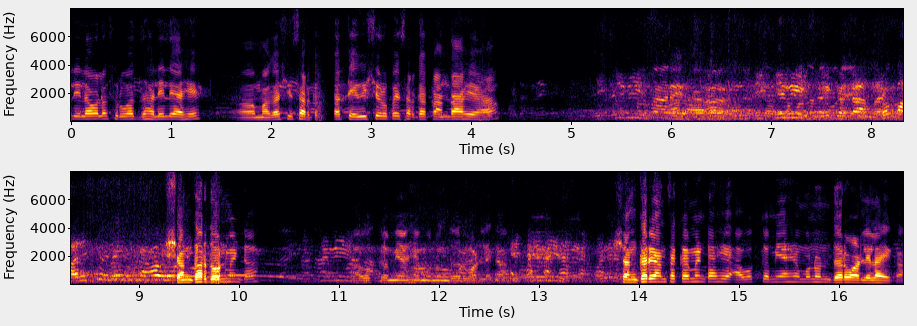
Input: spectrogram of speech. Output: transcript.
लिलावाला सुरुवात झालेली आहे. मगाशी सारखा तेवीसशे रुपये सारखा कांदा आहे हा. शंकर दोन मिनटं. आवक कमी आहे म्हणून दर वाढले का? शंकर यांचा कमेंट आहे आवक कमी आहे म्हणून दर वाढलेला आहे का?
